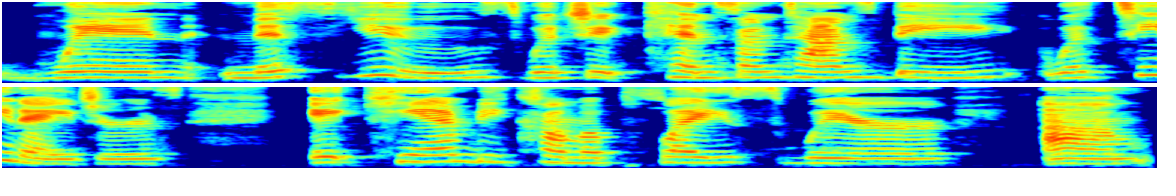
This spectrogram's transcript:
when misused, which it can sometimes be with teenagers, it can become a place where um,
